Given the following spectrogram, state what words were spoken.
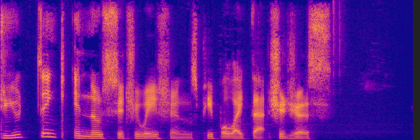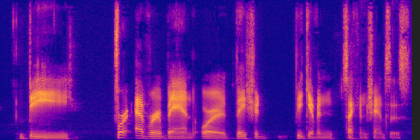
do you think in those situations people like that should just be forever banned or they should be given second chances?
